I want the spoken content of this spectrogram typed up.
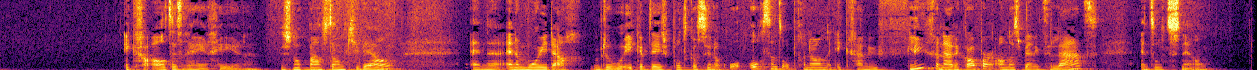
Ik ga altijd reageren. Dus nogmaals, dank je wel. En, uh, en een mooie dag. Ik bedoel, ik heb deze podcast in de ochtend opgenomen. Ik ga nu vliegen naar de kapper, anders ben ik te laat. En tot snel.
